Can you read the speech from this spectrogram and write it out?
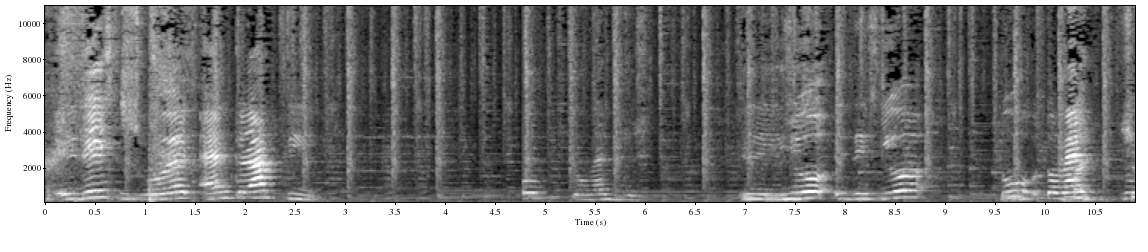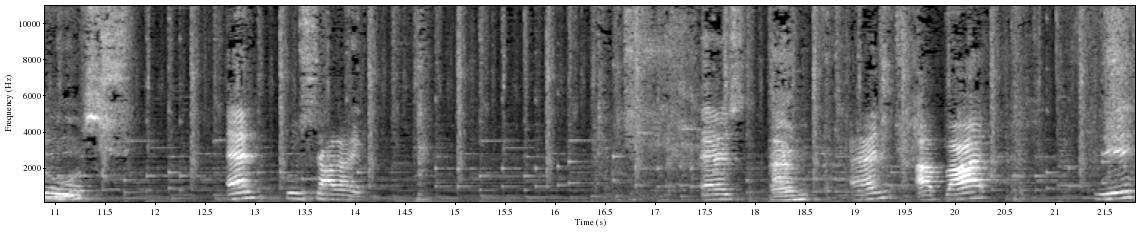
It is is your, it is your two tomatoes Juice. and fruit salad. As And and apple with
